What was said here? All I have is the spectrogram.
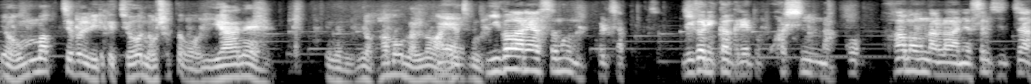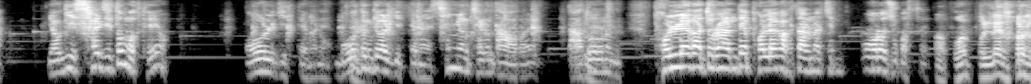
이 움막집을 이렇게 지어 놓으셨다고 이 안에 있는 이 화목 난로 예, 아니었으면 이거 아니었으면 골치 아팠죠. 이거니까 그래도 훨씬 낫고 화목 난로 아니었으면 진짜 여기 살지도 못해요. 얼기 때문에 모든 게 얼기 때문에 생명체는 다 얼어요. 나도 네. 는 벌레가 들어왔는데 벌레가 그달 마침 얼어 죽었어요. 아, 벌, 벌레가 얼어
